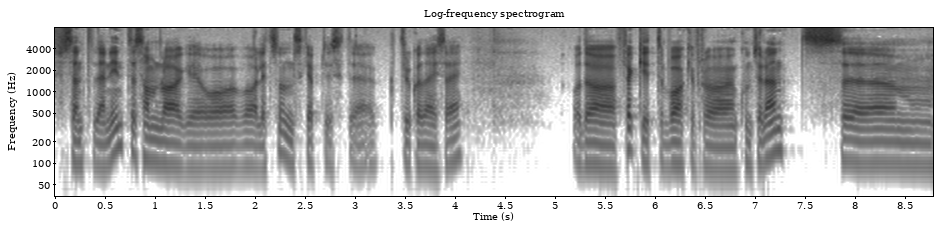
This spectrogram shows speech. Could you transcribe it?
sendte den inn til Samlaget og var litt sånn skeptisk til hva de sier. Og da fikk jeg tilbake fra en konsulent um,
